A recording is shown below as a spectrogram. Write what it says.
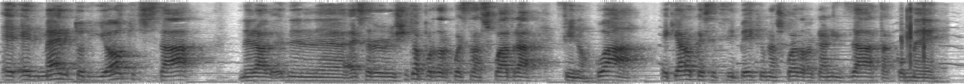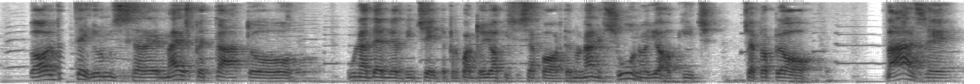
E, e il merito di Jokic sta nella- nel essere riuscito a portare questa squadra fino qua. È chiaro che se ti becchi una squadra organizzata come Golden io non mi sarei mai aspettato una Denver vincente per quanto Jokic sia forte. Non ha nessuno Jokic cioè proprio base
